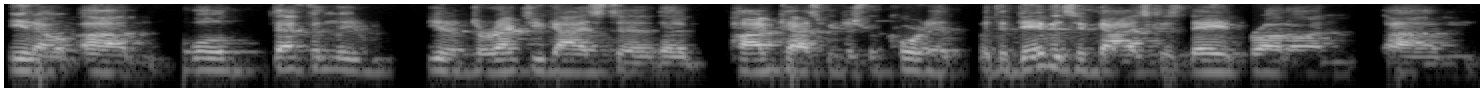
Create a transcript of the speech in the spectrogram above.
you know, um, we'll definitely you know direct you guys to the podcast we just recorded with the Davidson guys because they brought on um,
